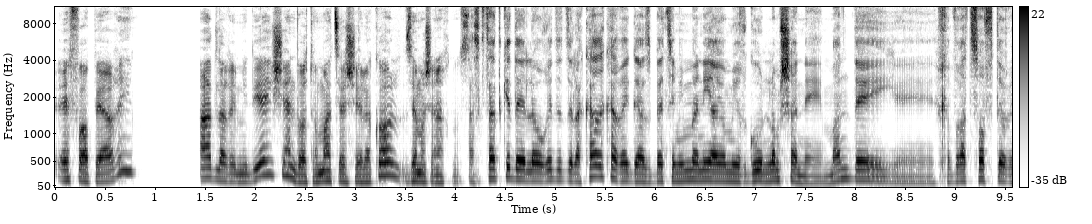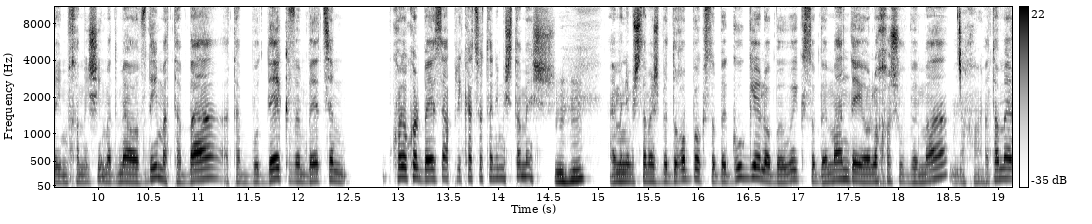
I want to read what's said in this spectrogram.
איפה הפערים, עד לרמידיאשן ואוטומציה של הכל זה מה שאנחנו עושים. אז קצת כדי להוריד את זה לקרקע רגע אז בעצם אם אני היום ארגון לא משנה מאנדיי חברת סופטר עם 50 עד 100 עובדים אתה בא אתה בודק ובעצם קודם כל באיזה אפליקציות אני משתמש מהמם, האם אני משתמש ב Dropbox או בגוגל או בוויקס או ב Monday או לא חשוב במה נכון. אתה אומר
